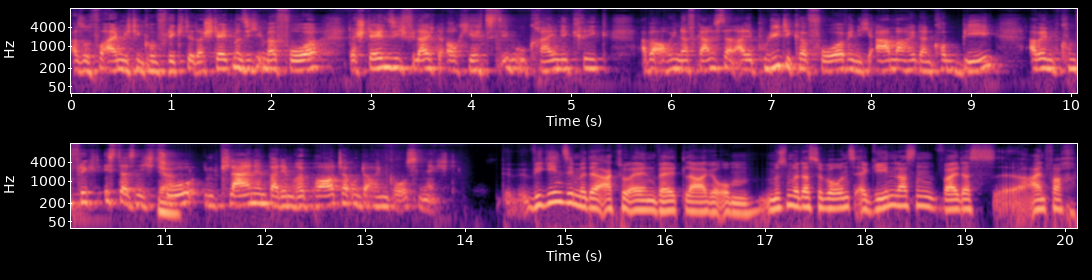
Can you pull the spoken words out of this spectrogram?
Also vor allem nicht in Konflikte. Da stellt man sich immer vor, da stellen sich vielleicht auch jetzt im Ukraine-Krieg, aber auch in Afghanistan alle Politiker vor. Wenn ich A mache, dann kommt B. Aber im Konflikt ist das nicht ja. so. Im Kleinen, bei dem Reporter und auch im Großen nicht. Wie gehen Sie mit der aktuellen Weltlage um? Müssen wir das über uns ergehen lassen, weil das äh, einfach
